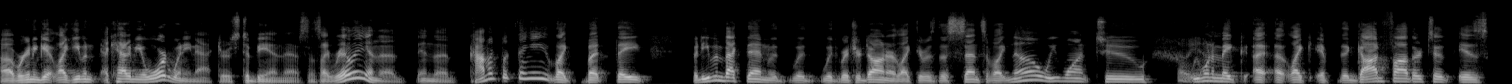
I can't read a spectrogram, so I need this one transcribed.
Uh, we're going to get like even Academy Award winning actors to be in this. And it's like really in the in the comic book thingy, like, but they, but even back then with with with Richard Donner, like there was this sense of like, no, we want to, oh, we want to make a, a, like if the Godfather to is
